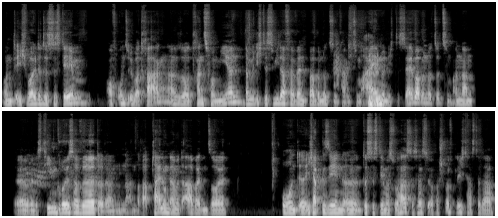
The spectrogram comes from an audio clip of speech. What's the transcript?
Und ich wollte das System auf uns übertragen, also transformieren, damit ich das wiederverwendbar benutzen kann. Zum einen, mhm. wenn ich das selber benutze, zum anderen, äh, wenn das Team größer wird oder eine andere Abteilung damit arbeiten soll. Und äh, ich habe gesehen, äh, das System, was du hast, das hast du ja verschriftlicht, hast du da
